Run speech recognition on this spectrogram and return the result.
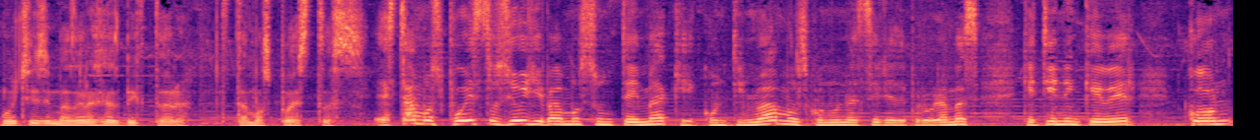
Muchísimas gracias, Víctor. Estamos puestos. Estamos puestos y hoy llevamos un tema que continuamos con una serie de programas que tienen que ver con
